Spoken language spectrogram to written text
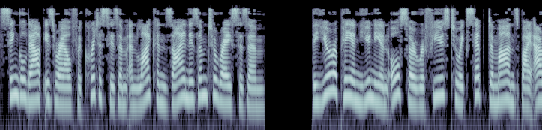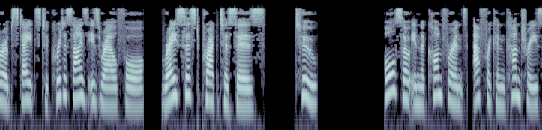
singled out Israel for criticism and likened Zionism to racism. The European Union also refused to accept demands by Arab states to criticize Israel for «racist practices» too. Also in the conference, African countries,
